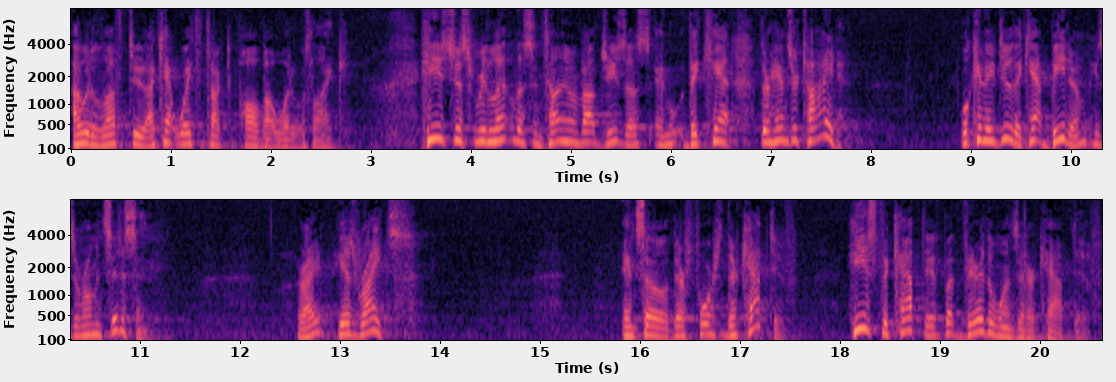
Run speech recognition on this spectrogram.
I would love to, I can't wait to talk to Paul about what it was like. He's just relentless in telling them about Jesus, and they can't, their hands are tied. What can they do? They can't beat him. He's a Roman citizen. Right? He has rights. And so they're forced, they're captive. He's the captive, but they're the ones that are captive.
